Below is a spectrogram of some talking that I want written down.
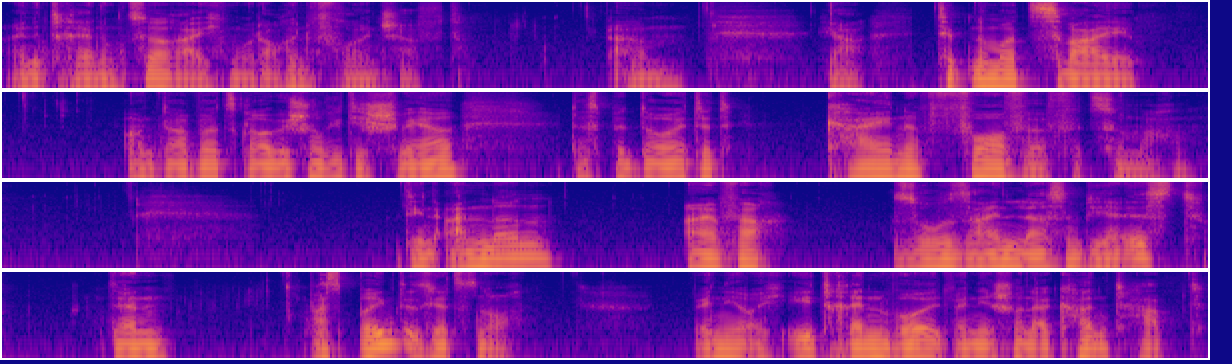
eine Trennung zu erreichen oder auch in Freundschaft. Ähm, ja, Tipp Nummer zwei, und da wird es, glaube ich, schon richtig schwer, das bedeutet, keine Vorwürfe zu machen. Den anderen einfach so sein lassen, wie er ist. Denn was bringt es jetzt noch, wenn ihr euch eh trennen wollt, wenn ihr schon erkannt habt,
